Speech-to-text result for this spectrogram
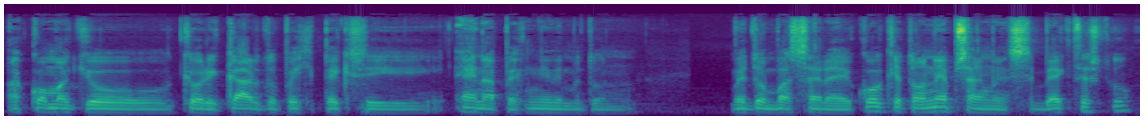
ακόμα και ο, και ο Ρικάρντο που έχει παίξει ένα παιχνίδι με τον, με τον Πασαραϊκό και τον έψαχνε στις συμπαίκτες του.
